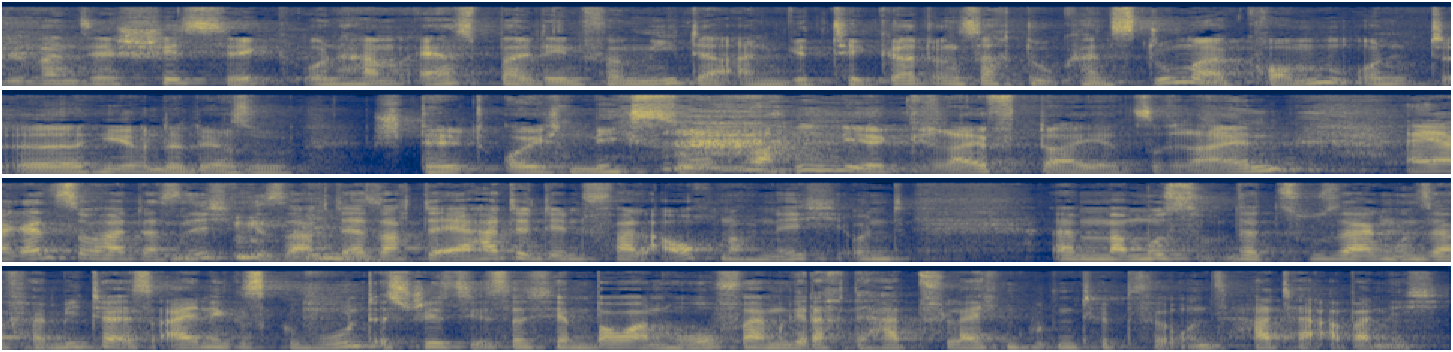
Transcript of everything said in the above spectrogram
Wir waren sehr schissig und haben erstmal den Vermieter angetickert und gesagt, du kannst du mal kommen und äh, hier unter der so, stellt euch nicht so an, ihr greift da jetzt rein. Naja, ganz so hat das nicht gesagt. Er sagte, er hatte den Fall auch noch nicht und ähm, man muss dazu sagen, unser Vermieter ist einiges gewohnt. Ist schließlich ist das hier ein Bauernhof. Wir haben gedacht, er hat vielleicht einen guten Tipp für uns. Hatte aber nicht.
